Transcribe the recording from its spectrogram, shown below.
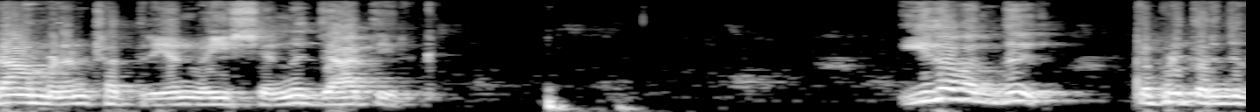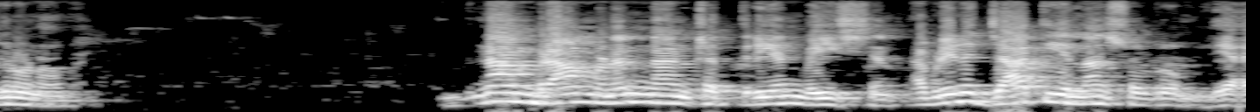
பிராமணன் கத்திரியன் வைசியன் ஜாதி இருக்கு. இத வந்து எப்படி தெரிஞ்சுக்கணும் நாம? நான் பிராமணன் நான் சத்திரியன் வைசியன் அப்படின்னு ஜாத்தியெல்லாம் சொல்றோம் இல்லையா?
